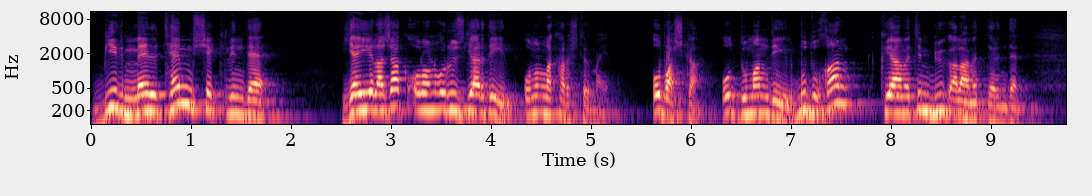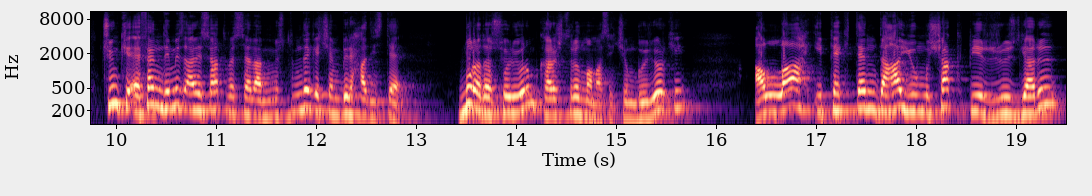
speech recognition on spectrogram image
bir meltem şeklinde yayılacak olan o rüzgar değil. Onunla karıştırmayın. O başka. O duman değil. Bu duhan kıyametin büyük alametlerinden. Çünkü Efendimiz Aleyhisselatü Vesselam Müslüm'de geçen bir hadiste burada söylüyorum karıştırılmaması için buyuruyor ki Allah ipekten daha yumuşak bir rüzgarı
